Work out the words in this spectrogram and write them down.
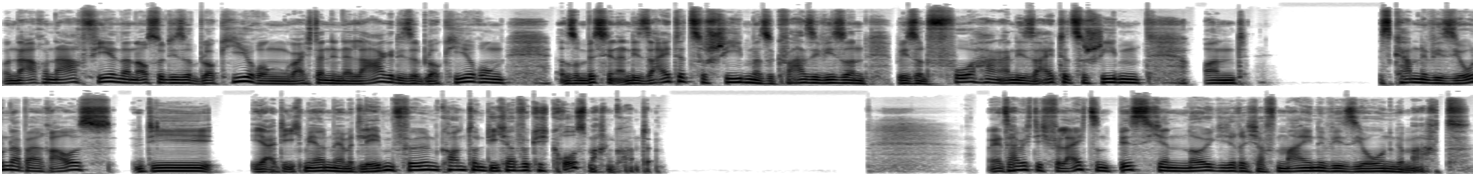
Und nach und nach fielen dann auch so diese Blockierungen, war ich dann in der Lage, diese Blockierung so ein bisschen an die Seite zu schieben, also quasi wie so ein, wie so ein Vorhang an die Seite zu schieben. Und es kam eine Vision dabei raus, die, ja, die ich mehr und mehr mit Leben füllen konnte und die ich auch wirklich groß machen konnte. Und jetzt habe ich dich vielleicht so ein bisschen neugierig auf meine Vision gemacht.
